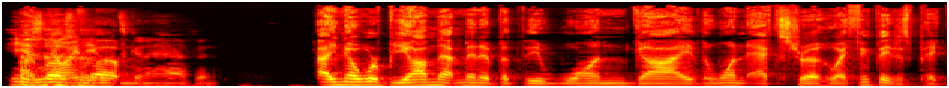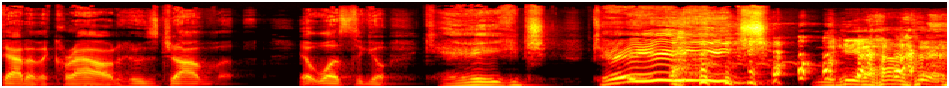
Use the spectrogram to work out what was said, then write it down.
he I has no love, idea what's um, gonna happen. I know we're beyond that minute, but the one guy, the one extra who I think they just picked out of the crowd, whose job it was to go cage, cage. yeah.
